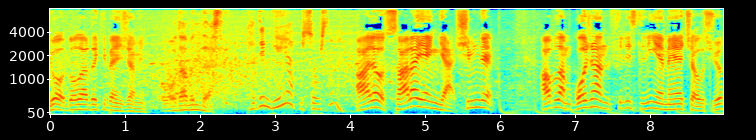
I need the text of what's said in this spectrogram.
Yo dolardaki Benjamin. O da bende hastayım. Kadir niye yapmış sorsana. Alo Sara yenge. Şimdi ablam kocan Filistin'i yemeye çalışıyor.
